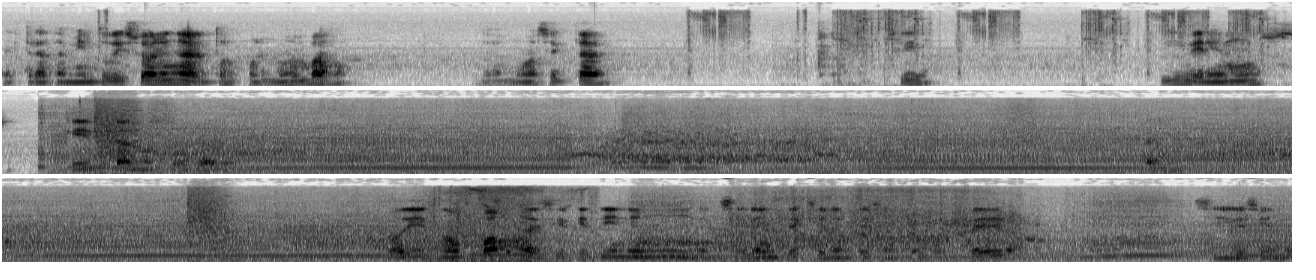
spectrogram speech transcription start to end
el tratamiento visual en alto lo ponemos en bajo le damos a aceptar ¿sí? y veremos qué tal nos corre no, vamos a decir que tiene un excelente, excelente desempeño, pero sigue siendo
